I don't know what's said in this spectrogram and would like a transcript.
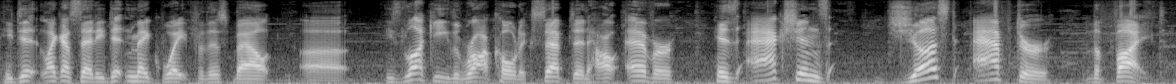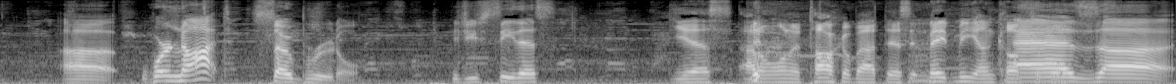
he did, like I said, he didn't make weight for this bout. Uh, he's lucky the Rockhold accepted. However, his actions just after the fight uh, were not so brutal. Did you see this? Yes, I don't want to talk about this. It made me uncomfortable. As uh,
